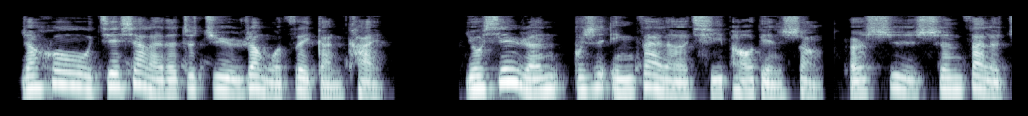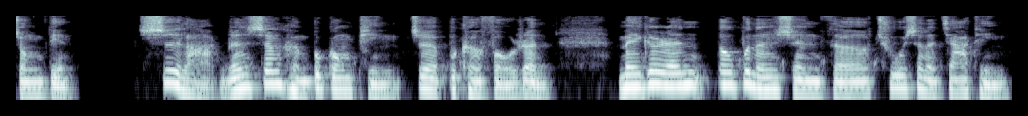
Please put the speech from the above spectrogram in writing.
然后接下来的这句让我最感慨：有些人不是赢在了起跑点上，而是生在了终点。是啦，人生很不公平，这不可否认。每个人都不能选择出生的家庭，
